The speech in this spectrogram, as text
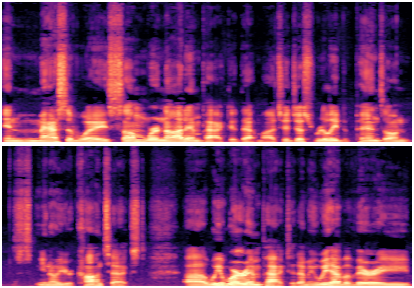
in massive ways. Some were not impacted that much. It just really depends on you know your context. Uh, we were impacted. I mean, we have a very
